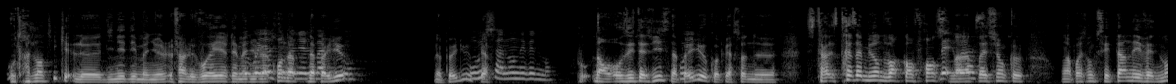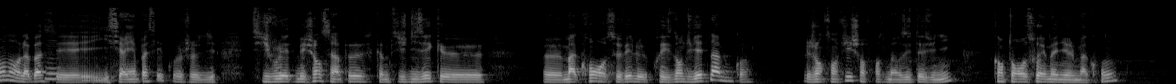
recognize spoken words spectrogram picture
Outre-Atlantique, le dîner d'Emmanuel, enfin le voyage d'Emmanuel Macron n'a pas eu lieu. N'a pas eu lieu. Oui, c'est un non-événement. Non, aux États-Unis, ça n'a pas eu lieu. Quoi. Personne. C'est très, amusant de voir qu'en France, on a l'impression que, on a l'impression que c'est un événement. Non, là-bas, mm. c'est, il s'est rien passé. Quoi. Je, si je voulais être méchant, c'est un peu comme si je disais que euh, Macron recevait le président du Vietnam. Quoi. Les gens s'en fichent en France, mais aux États-Unis, quand on reçoit Emmanuel Macron,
